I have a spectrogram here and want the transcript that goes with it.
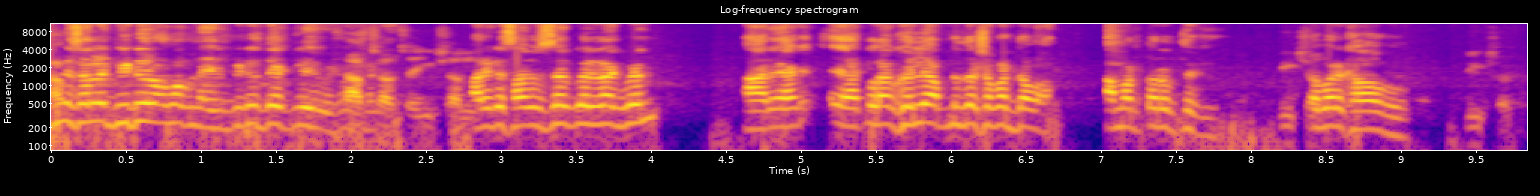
আপনি চাইলে ভিডিওর অভাব নাই ভিডিও দেখলে আচ্ছা আচ্ছা ইনশাল্লাহ আর এটা সাবস্ক্রাইব করে রাখবেন আর এক লাখ হলে আপনাদের সবার দেওয়া আমার তরফ থেকে। সবার খাওয়াবো। ইনশাল্লাহ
